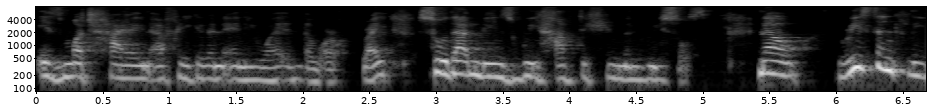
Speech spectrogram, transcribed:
is much higher in Africa than anywhere in the world, right? So that means we have the human resource. Now, recently,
